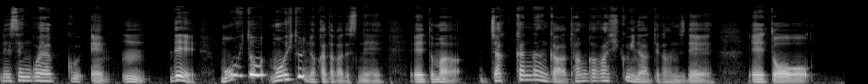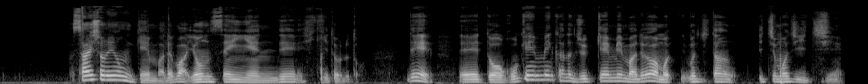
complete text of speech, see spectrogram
で、1500円。うん。で、もう一、もう一人の方がですね、えっ、ー、とまあ、若干なんか単価が低いなって感じで、えっ、ー、と、最初の4件までは4000円で引き取ると。で、えっ、ー、と、5件目から10件目までは文字単1文字1円。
